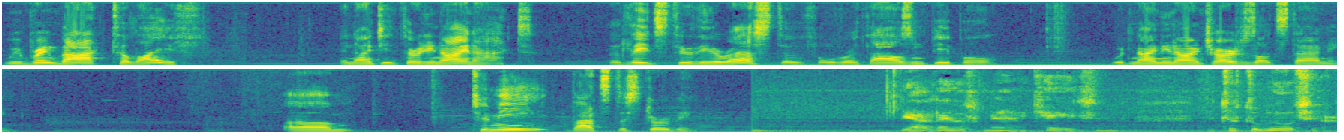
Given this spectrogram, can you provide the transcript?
we bring back to life a 1939 act that leads to the arrest of over a thousand people with 99 charges outstanding. Um, to me, that's disturbing. Yeah, they left me in a cage and they took the wheelchair.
